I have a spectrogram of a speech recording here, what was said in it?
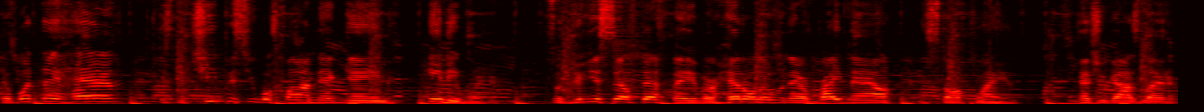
that what they have is the cheapest you will find that game anywhere. So do yourself that favor, head on over there right now and start playing. Catch you guys later.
